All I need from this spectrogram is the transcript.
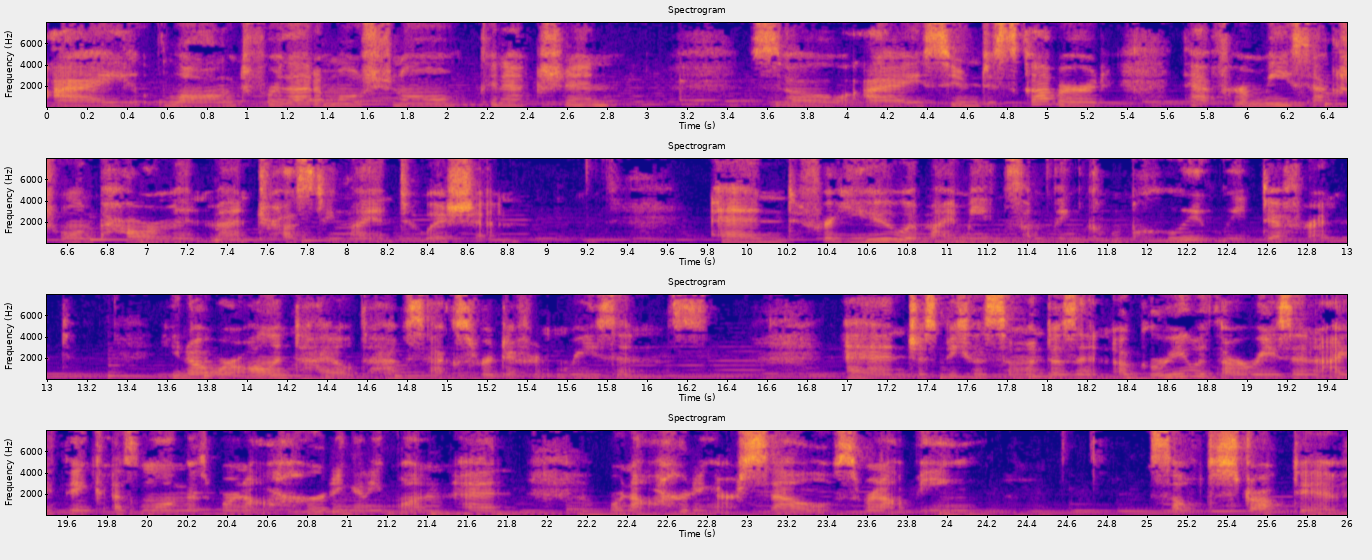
I longed for that emotional connection. So I soon discovered that for me, sexual empowerment meant trusting my intuition. And for you, it might mean something completely different. You know, we're all entitled to have sex for different reasons. And just because someone doesn't agree with our reason, I think as long as we're not hurting anyone and we're not hurting ourselves, we're not being self destructive,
